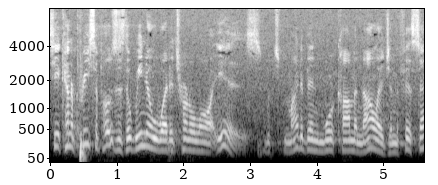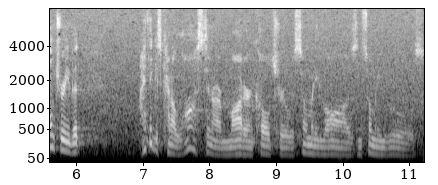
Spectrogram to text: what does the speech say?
See, it kind of presupposes that we know what eternal law is, which might have been more common knowledge in the fifth century, but I think it's kind of lost in our modern culture with so many laws and so many rules.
